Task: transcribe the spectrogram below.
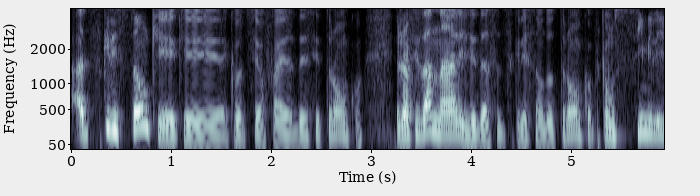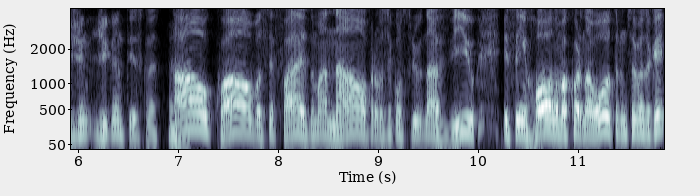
A, a descrição que, que, que o Odisseu faz desse tronco, eu já fiz análise dessa descrição do tronco, porque é um símile gi- gigantesco, né? Tal qual você faz numa nau pra você construir o navio, e você enrola uma cor na outra, não sei mais o que.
